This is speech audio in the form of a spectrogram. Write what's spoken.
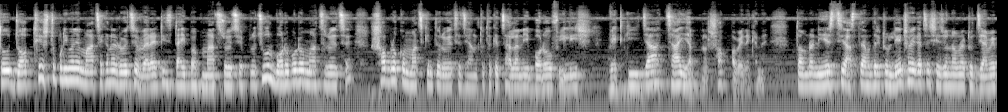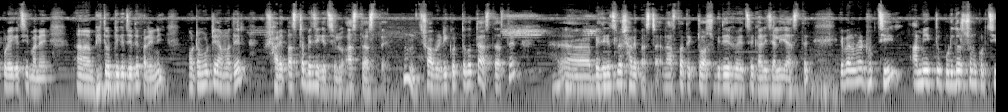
তো যথেষ্ট পরিমাণে মাছ এখানে রয়েছে ভ্যারাইটিস টাইপ অফ মাছ রয়েছে, প্রচুর বড় বড় মাছ রয়েছে, সব রকম মাছ কিন্তু রয়েছে, জ্যান্ত থেকে চালানি, বরফ, ইলিশ, ভেটকি, যা চাই আপনার সব পাবেন এখানে। তো আমরা নিয়ে এসেছি, আসতে আমাদের একটু লেট হয়ে গেছে সেই জন্য আমরা একটু জ্যামে পড়ে গেছি মানে ভিতর দিকে যেতে পারিনি। মোটামুটি আমাদের সাড়ে পাঁচটা বেজে গেছিল, আস্তে আস্তে। হুম, সব রেডি করতে করতে আস্তে আস্তে বেজে গেছিল সাড়ে পাঁচটা। রাস্তাতে একটু অসুবিধে হয়েছে গাড়ি চালিয়ে আসতে। এবার আমরা ঢুকছি, আমি একটু পরিদর্শন করছি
